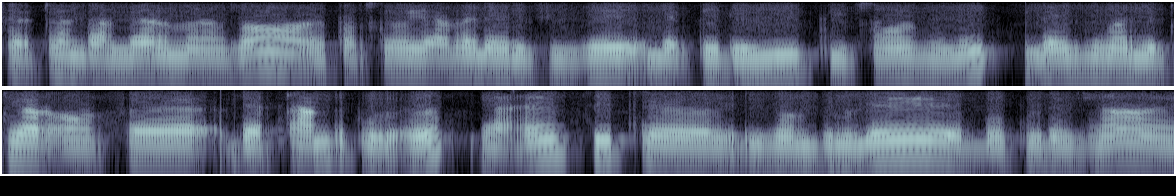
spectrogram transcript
certains dans leur maison euh, parce qu'il y avait les réfugiés, les PDI qui sont venus. Les humanitaires ont fait des tentes pour eux. Il y a un site, euh, ils ont brûlé beaucoup de gens.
